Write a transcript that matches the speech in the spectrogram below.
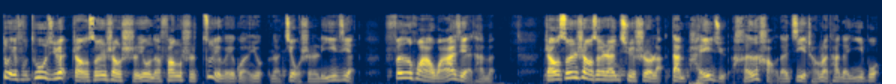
对付突厥，长孙晟使用的方式最为管用，那就是离间、分化、瓦解他们。长孙晟虽然去世了，但裴矩很好的继承了他的衣钵。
